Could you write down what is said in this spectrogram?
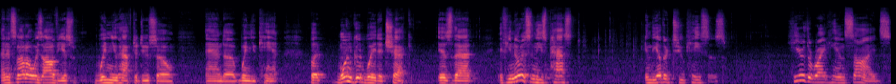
And it's not always obvious when you have to do so and uh, when you can't. But one good way to check is that if you notice in these past, in the other two cases, here the right-hand sides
